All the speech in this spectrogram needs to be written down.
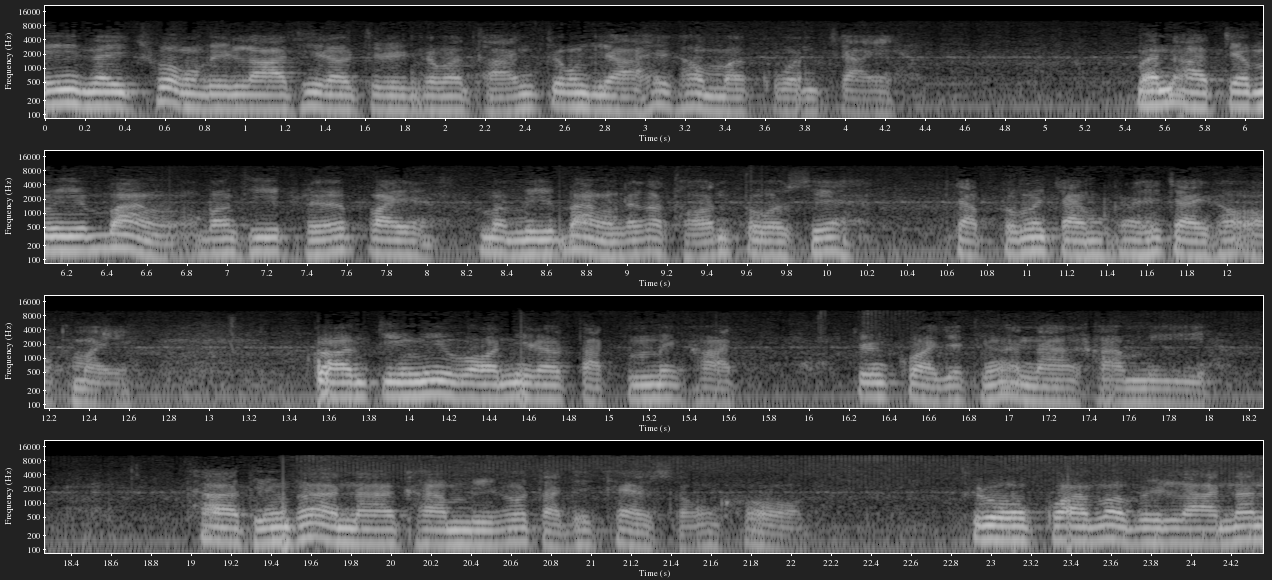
นี้ในช่วงเวลาที่เราเจริญกรรมฐานจงอย่าให้เข้ามากวนใจ มันอาจจะมีบ้างบางทีเผลอไปมันมีบ้างแล้วก็ถอนตัวเสีย จับตัวไม่จำให้ใจเขาออกใหม่ ความจริงนิวรณ์นี่เราตัดมันไม่ขาดจนกว่าจะถึงอนาคามี ถ้าถึงพระอนาคามีเขาตัดได้แค่สองข้อรวมความว่าเวลานั้น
